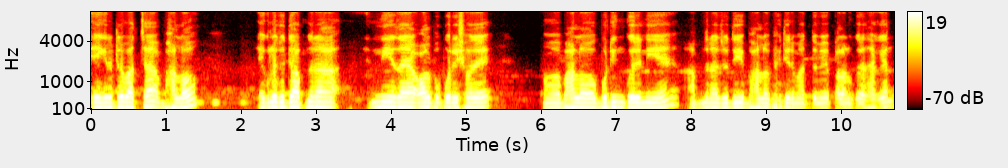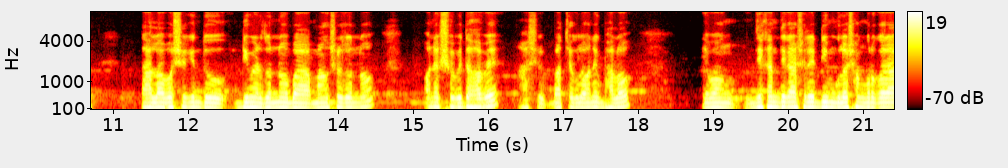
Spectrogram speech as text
এই গ্রেডের বাচ্চা ভালো। এগুলো যদি আপনারা নিয়ে যায় অল্প পরিসরে ভালো বোর্ডিং করে নিয়ে আপনারা যদি ভালো ফিটের মাধ্যমে পালন করে থাকেন, তাহলে অবশ্যই কিন্তু ডিমের জন্য বা মাংসের জন্য অনেক সুবিধা হবে। হাঁস বাচ্চাগুলো অনেক ভালো এবং যেখান থেকে আসলে ডিমগুলো সংগ্রহ করা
